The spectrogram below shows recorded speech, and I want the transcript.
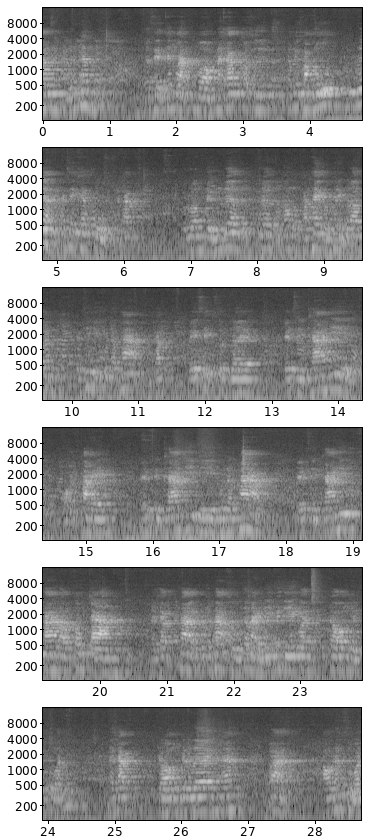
รเหมือนท่านเกษตรจังหวัดบอกนะครับ ก็คือต้องมีความรู้ทุกเรื่องไม่ใช่แค่ปลูกนะครับ รวมถึงเรื่องเรื่องต้องทำให้ผลผลิตของเราเป็นที่มีคุณภาพนะครับเบสิกสุดเลย เป็นสินค้าที่ปลอดภัย เป็นสินค้าที่มีคุณภาพ เป็นสินค้าที่ลูกค้าเราต้องการนะครับ ถ้าคุณภาพสูงเท่าไหร่ดีไม่ดีมาจองถึงสวน นะครับ จองกันเลยนะว่าเอาทั้งสวน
